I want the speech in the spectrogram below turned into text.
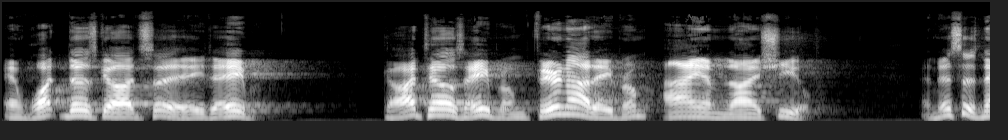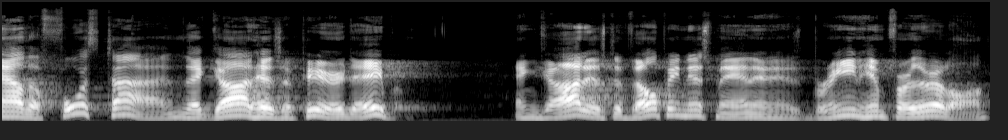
And what does God say to Abram? God tells Abram, Fear not, Abram, I am thy shield. And this is now the fourth time that God has appeared to Abram. And God is developing this man and is bringing him further along.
